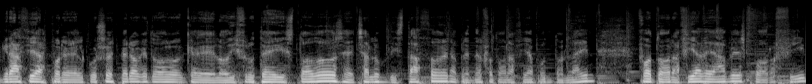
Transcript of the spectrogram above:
Gracias por el curso, espero que todo que lo disfrutéis todos, echarle un vistazo en aprenderfotografía.online. Fotografía de aves, por fin,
